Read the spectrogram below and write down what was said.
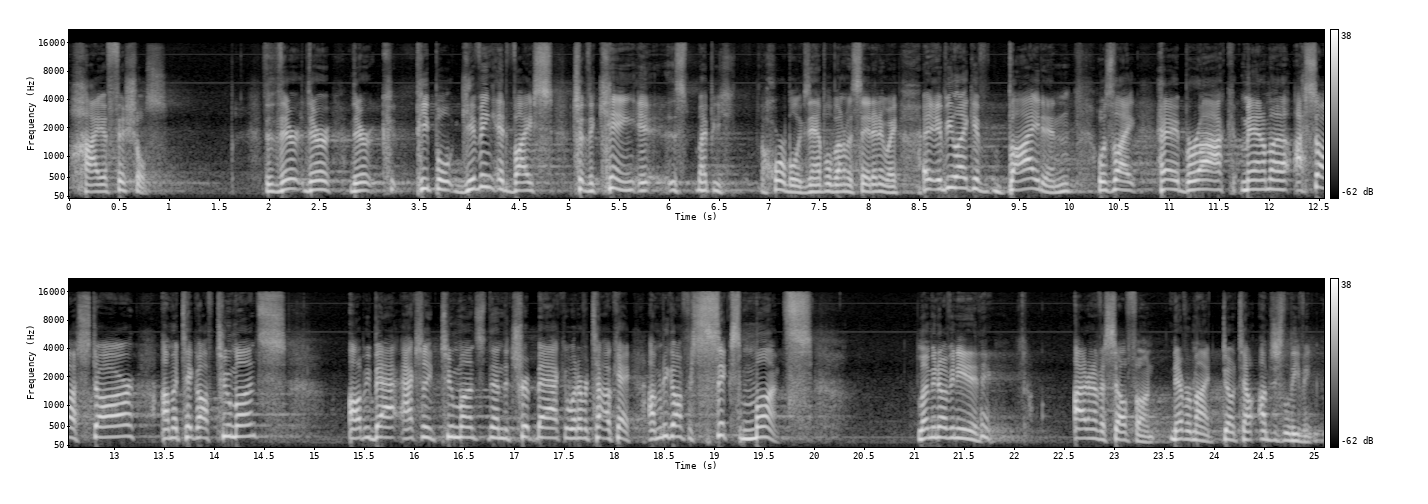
high officials. They're, they're, they're people giving advice to the king. It, this might be a horrible example, but I'm going to say it anyway. It'd be like if Biden was like, hey, Barack, man, I'm gonna, I saw a star. I'm going to take off two months. I'll be back, actually, two months, then the trip back at whatever time. Okay, I'm to be gone for six months. Let me know if you need anything. I don't have a cell phone. Never mind. Don't tell. I'm just leaving.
